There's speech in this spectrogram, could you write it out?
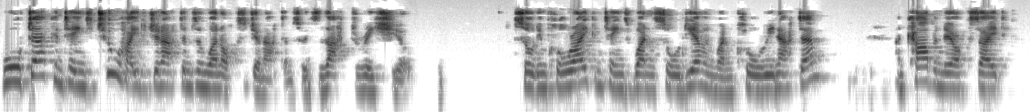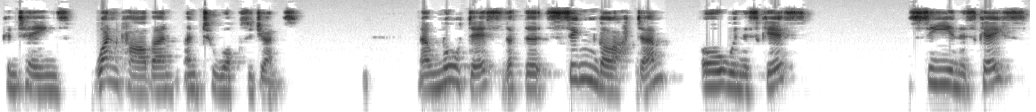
Water contains two hydrogen atoms and one oxygen atom, so it's that ratio. Sodium chloride contains one sodium and one chlorine atom, and carbon dioxide contains one carbon and two oxygens. Now notice that the single atom, O in this case, C in this case,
